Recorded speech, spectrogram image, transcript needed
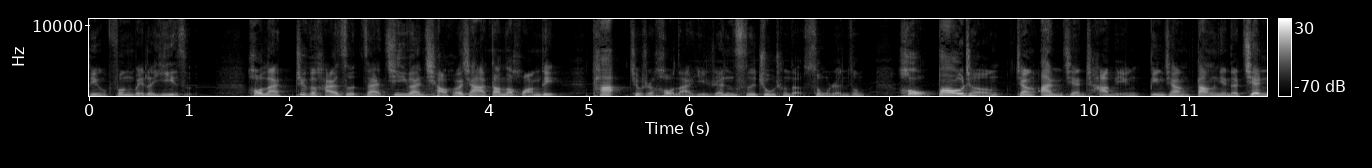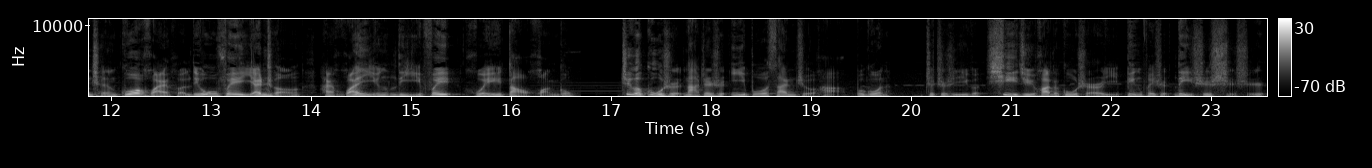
并封为了义子。后来这个孩子在机缘巧合下当了皇帝。他就是后来以仁慈著称的宋仁宗。后包拯将案件查明，并将当年的奸臣郭槐和刘妃严惩，还还迎李妃回到皇宫。这个故事那真是一波三折哈。不过呢，这只是一个戏剧化的故事而已，并非是历史史实。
